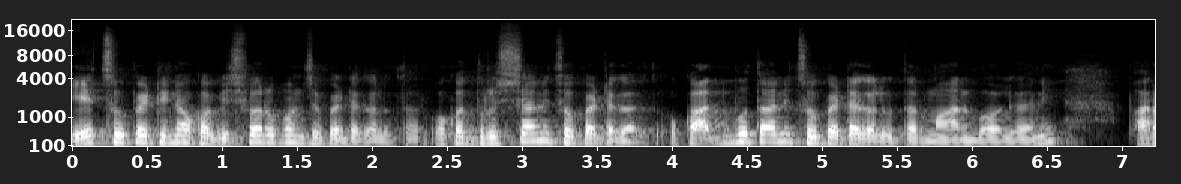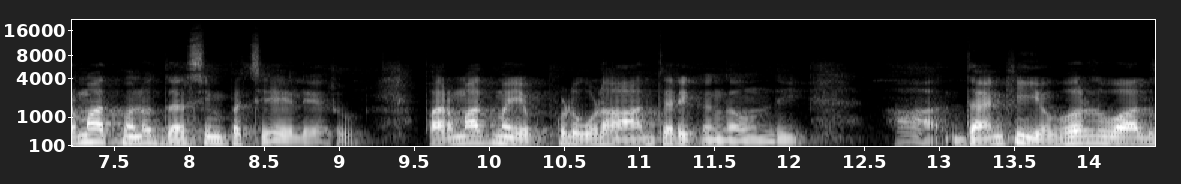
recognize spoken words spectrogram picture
ఏ చూపెట్టినా ఒక విశ్వరూపం చూపెట్టగలుగుతారు ఒక దృశ్యాన్ని చూపెట్టగలుగుతారు ఒక అద్భుతాన్ని చూపెట్టగలుగుతారు మహానుభావులు కానీ పరమాత్మను దర్శింప చేయలేరు పరమాత్మ ఎప్పుడు కూడా ఆంతరికంగా ఉంది. దానికి ఎవరు వాళ్ళు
